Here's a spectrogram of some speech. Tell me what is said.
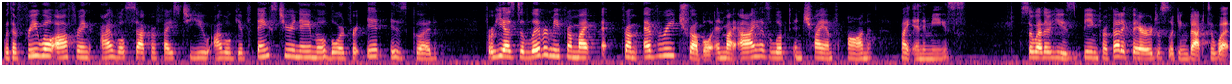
With a free will offering, I will sacrifice to you. I will give thanks to your name, O Lord, for it is good. For he has delivered me from, my, from every trouble, and my eye has looked in triumph on my enemies. So, whether he's being prophetic there or just looking back to what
